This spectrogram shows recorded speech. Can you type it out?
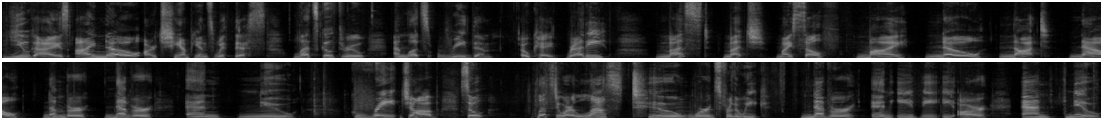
You guys, I know, are champions with this. Let's go through and let's read them. Okay, ready? Must, much, myself, my, no, not, now, number, never, and new. Great job. So let's do our last two words for the week. Never, N-E-V-E-R, and new,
